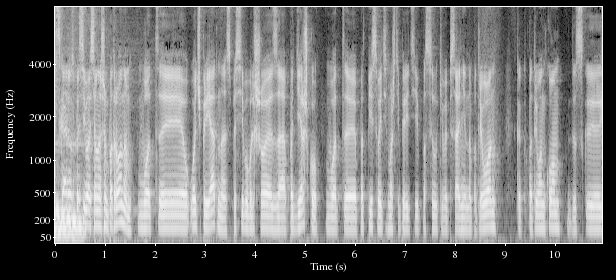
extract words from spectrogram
Скажем спасибо всем нашим патронам. Вот, э, очень приятно. Спасибо большое за поддержку. Вот, э, подписывайтесь, можете перейти по ссылке в описании на Patreon. как Patreon.com. С- э,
